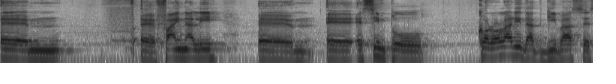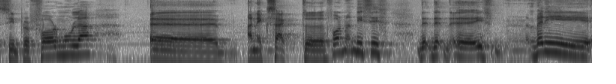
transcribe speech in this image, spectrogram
Um, finally, um, a, a, simple corollary that gives us a simple formula, uh, an exact uh, formula. This is, the, the, is very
